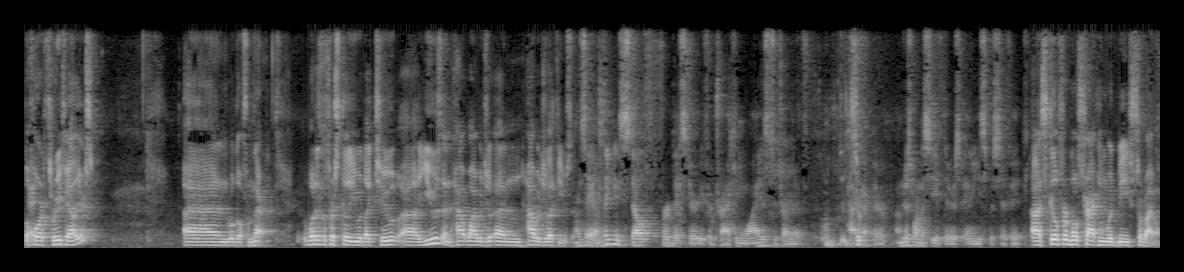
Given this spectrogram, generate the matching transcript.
before three failures, and we'll go from there. What is the first skill you would like to uh, use, and how? Why would you? And how would you like to use it? I say I'm thinking stealth for dexterity for tracking wise to try to pack up there. I'm just want to see if there's any specific. Uh, skill for most tracking would be survival.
